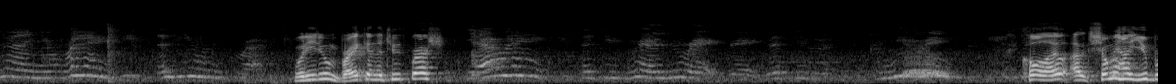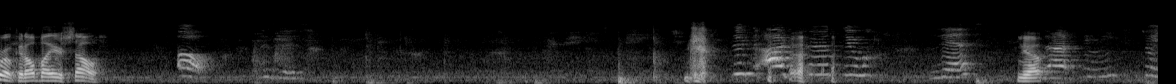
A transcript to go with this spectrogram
then you break the toothbrush. What are you doing? Breaking the toothbrush? Yeah, the toothbrush. Break, break the toothbrush. And you break. Cole, I, I, show me how you broke it all by yourself. Oh, this is. Since I could do this, Yep. that thingy, so I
